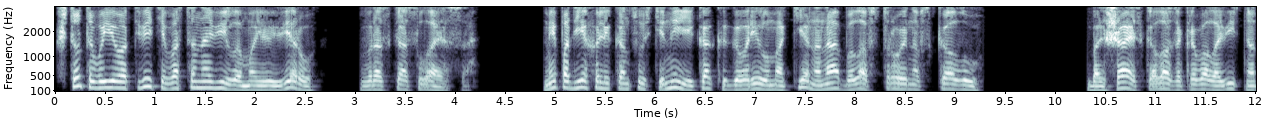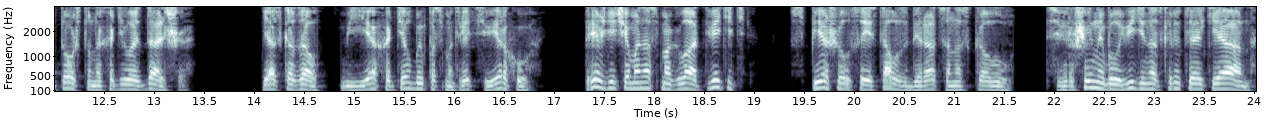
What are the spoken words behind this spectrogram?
Что-то в ее ответе восстановило мою веру в рассказ Лаяса. Мы подъехали к концу стены, и, как и говорил Маккен, она была встроена в скалу. Большая скала закрывала вид на то, что находилось дальше. Я сказал, я хотел бы посмотреть сверху. Прежде чем она смогла ответить, спешился и стал взбираться на скалу. С вершины был виден открытый океан.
